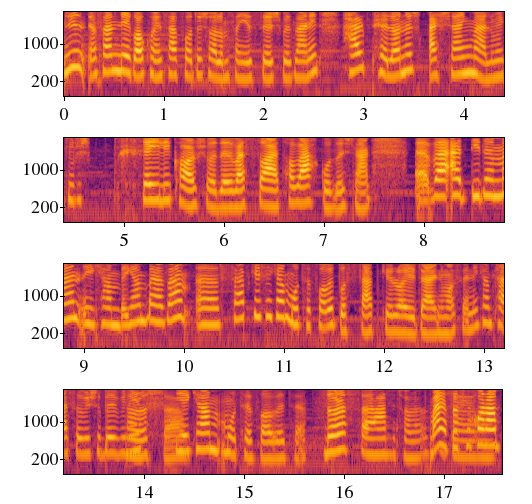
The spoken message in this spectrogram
می‌دونید مثلا نگاه کنید صفحاتش حالا مثلا یه search بزنید هر پلانش قشنگ معلومه که روش خیلی کار شده و ساعت ها وقت گذاشتن و از دید من یکم بگم به نظرم اه، سبکش یکم متفاوت با سبک رایج انیماس یعنی یکم تصاویرشو ببینید درسته. یکم متفاوته درسته همینطوره من احساس. می‌کنم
